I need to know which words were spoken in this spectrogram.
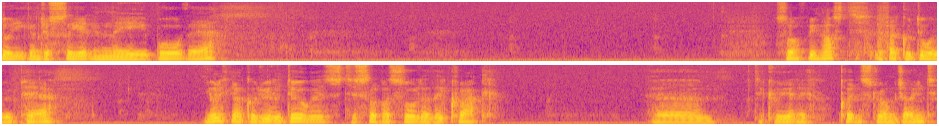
So you can just see it in the bore there. So I've been asked if I could do a repair. The only thing I could really do is to silver solder the crack um, to create a quite a strong joint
